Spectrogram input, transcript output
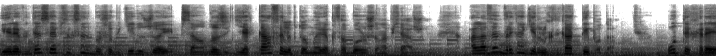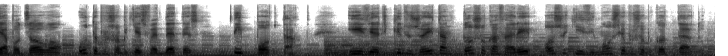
Οι ερευνητές έψαξαν την προσωπική τους ζωή, ψάχνοντας για κάθε λεπτομέρεια που θα μπορούσαν να πιάσουν, αλλά δεν βρήκαν κυριολεκτικά τίποτα. Ούτε χρέη από τζόγο, ούτε προσωπικές βεντέτες, τίποτα. Η ιδιωτική τους ζωή ήταν τόσο καθαρή όσο και η δημόσια προσωπικότητά του.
